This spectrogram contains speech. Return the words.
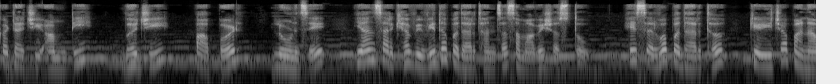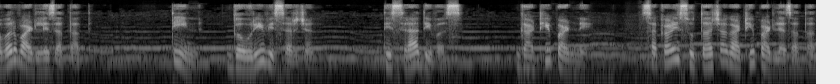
कटाची आमटी भजी पापड लोणचे यांसारख्या विविध पदार्थांचा समावेश असतो. हे सर्व पदार्थ केळीच्या पानावर वाढले जातात. तीन गौरी विसर्जन. तिसरा दिवस. गाठी पाडणे. सकाळी सुताच्या गाठी पाडल्या जातात.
